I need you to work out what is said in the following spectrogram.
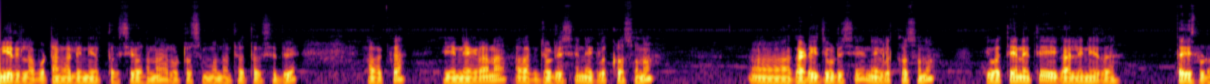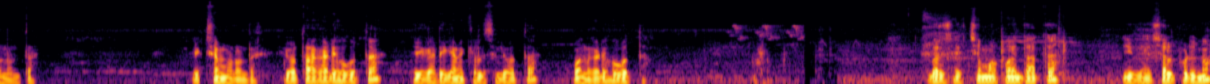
ನೀರಿಲ್ಲ. ಬುಟ್ಟಂಗಲ್ಲಿ ನೀರು ತೆಗ್ಸಿವಿ ಅದನ್ನು ರೂಟರ್ ಸಂಬಂಧ ಅಂತೇಳಿ ತೆಗ್ಸಿದ್ವಿ. ಅದಕ್ಕೆ ಈ ನೆಗ್ಲನ ಅದಕ್ಕೆ ಜೋಡಿಸಿ ನೆಗ್ಲಕ್ಕೆ ಕಳ್ಸೋಣ ಆ ಗಾಡಿಗೆ ಜೋಡಿಸಿ ನೆಗ್ಲಕ್ಕೆ ಕಳ್ಸೋಣ ಇವತ್ತೇನೈತಿ, ಈಗ ಅಲ್ಲಿ ನೀರು ತೆಗಿಸ್ಬಿಡೋಣಂತ. ಇಚ್ಛೆ ಮಾಡೋಣ ರೀ ಇವತ್ತು ಆ ಗಾಡಿ ಹೋಗುತ್ತಾ? ಈ ಗಾಡಿಗೆ ಏನೋ ಕೆಲಸ ಇಲ್ಲ ಇವತ್ತು? ಒಂದು ಗಾಡಿ ಹೋಗುತ್ತೆ? ಬರ್ರಿ ಇಚ್ಛೆ ಮಾಡ್ಕೊಂಡಿದ್ದಾತ ಈಗ ಸೆಲ್ಫ್ ಹೊಡಿನೋ?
